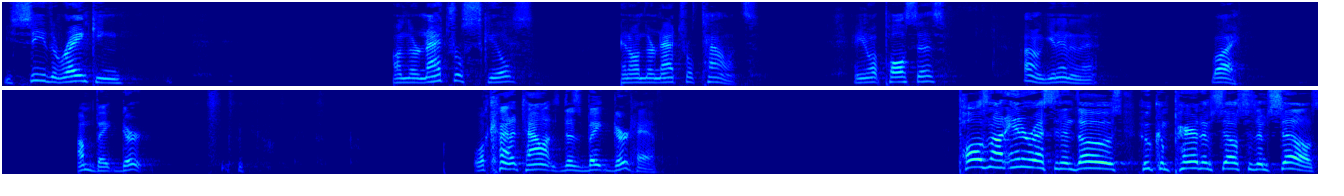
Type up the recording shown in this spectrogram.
You see the ranking on their natural skills and on their natural talents. And you know what Paul says? I don't get into that. Why? I'm baked dirt. what kind of talents does baked dirt have? Paul's not interested in those who compare themselves to themselves.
